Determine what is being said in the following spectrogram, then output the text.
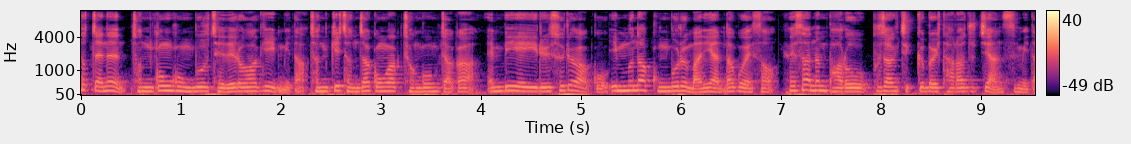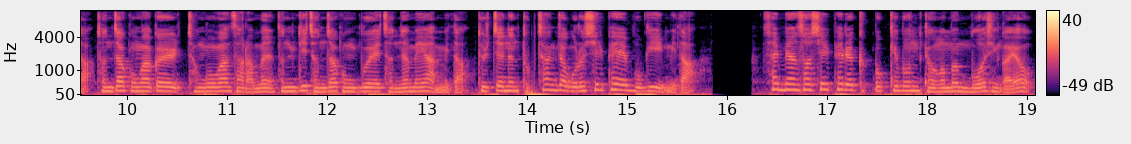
첫째는 전공 공부 제대로 하기입니다. 전기 전자공학 전공자가 MBA를 수료하고 인문학 공부를 많이 한다고 해서 회사는 바로 부장 직급을 달아주지 않습니다. 전자공학을 전공한 사람은 전기 전자 공부에 전념해야 합니다. 둘째는 독창적으로 실패해보기입니다. 살면서 실패를 극복해본 경험은 무엇인가요?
